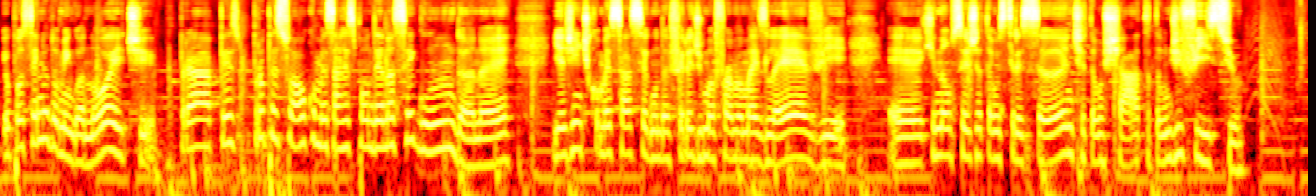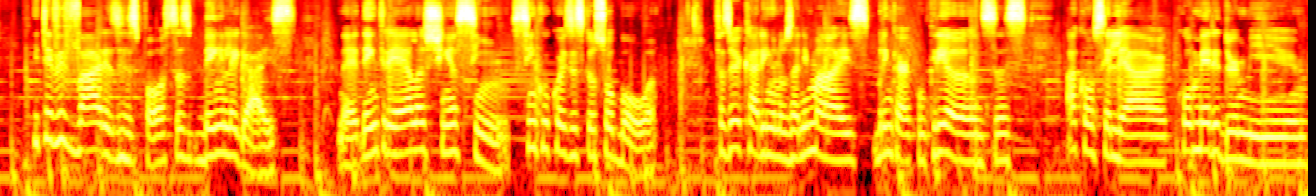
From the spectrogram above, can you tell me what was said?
Eu postei no domingo à noite para o pessoal começar a responder na segunda, né? E a gente começar a segunda-feira de uma forma mais leve, é, que não seja tão estressante, tão chata, tão difícil. E teve várias respostas bem legais. Né? Dentre elas tinha assim: cinco coisas que eu sou boa. Fazer carinho nos animais, brincar com crianças, aconselhar, comer e dormir,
